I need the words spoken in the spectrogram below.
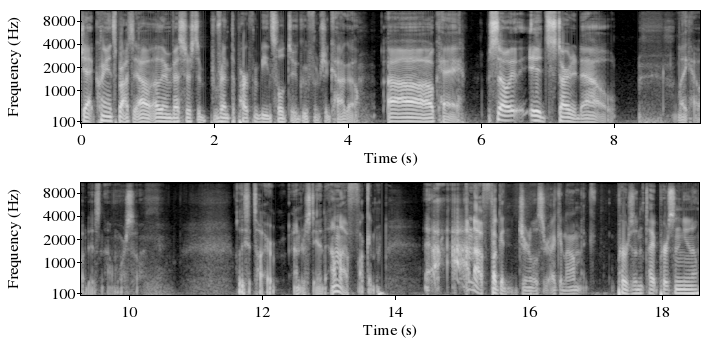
Jack Krantz brought out other investors to prevent the park from being sold to a group from Chicago. Uh, okay. So it, started out like how it is now, more so. At least it's how I understand it. I'm not fucking. I'm not a fucking journalist or economic person type person, you know.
